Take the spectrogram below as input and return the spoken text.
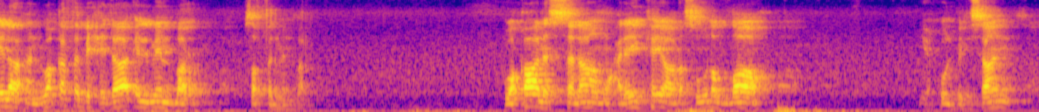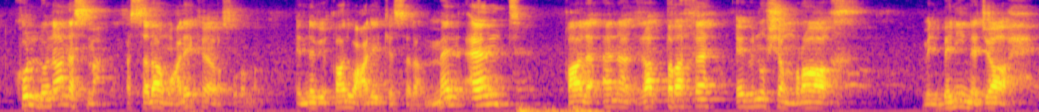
إلى أن وقف بحذاء المنبر صف المنبر. وقال السلام عليك يا رسول الله. يقول بلسان كلنا نسمع السلام عليك يا رسول الله. النبي قال وعليك السلام. من أنت؟ قال أنا غطرفة ابن شمراخ من بني نجاح.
